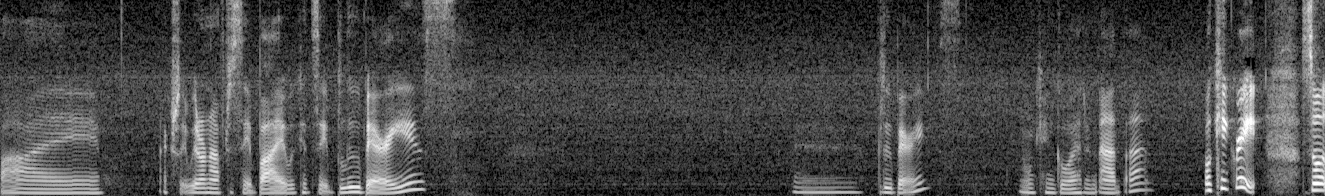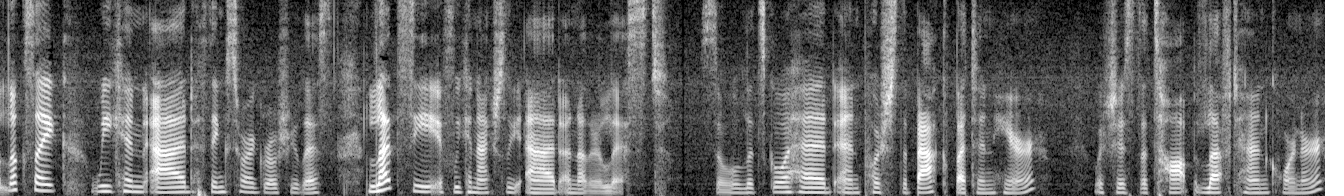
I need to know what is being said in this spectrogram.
buy, actually we don't have to say buy, we could say blueberries. Uh, blueberries. And we can go ahead and add that. Okay, great. So it looks like we can add things to our grocery list. Let's see if we can actually add another list. So let's go ahead and push the back button here, which is the top left-hand corner.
